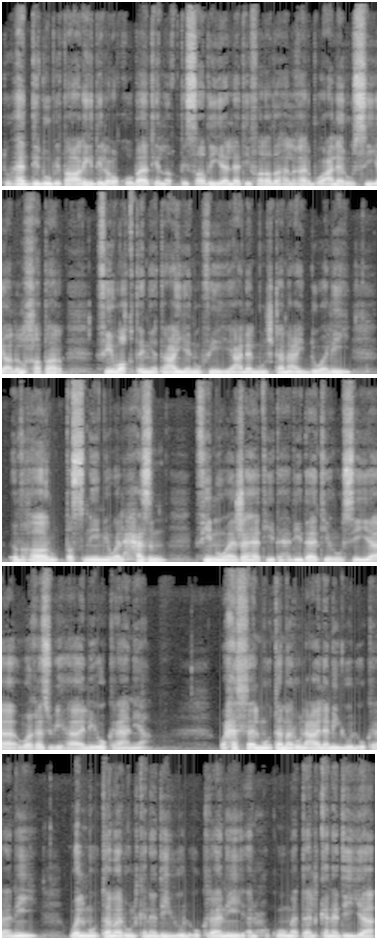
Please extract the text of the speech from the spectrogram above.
تهدد بتعريض العقوبات الاقتصادية التي فرضها الغرب على روسيا للخطر في وقت يتعين فيه على المجتمع الدولي إظهار التصميم والحزم في مواجهة تهديدات روسيا وغزوها لأوكرانيا. وحث المؤتمر العالمي الأوكراني والمؤتمر الكندي الأوكراني الحكومة الكندية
